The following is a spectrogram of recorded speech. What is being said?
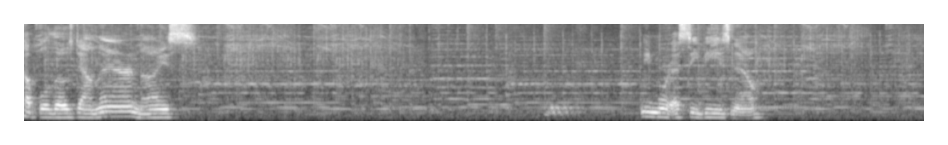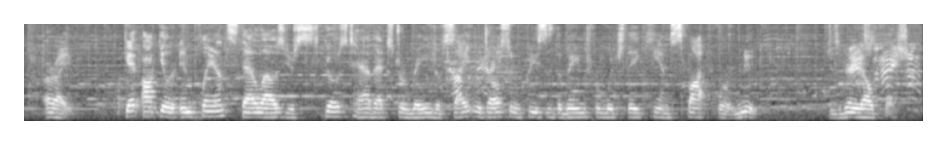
Couple of those down there. Nice. Need more SCVs now. Alright. Get ocular implants. That allows your ghost to have extra range of sight, which also increases the range from which they can spot for a nuke. Which is very helpful.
